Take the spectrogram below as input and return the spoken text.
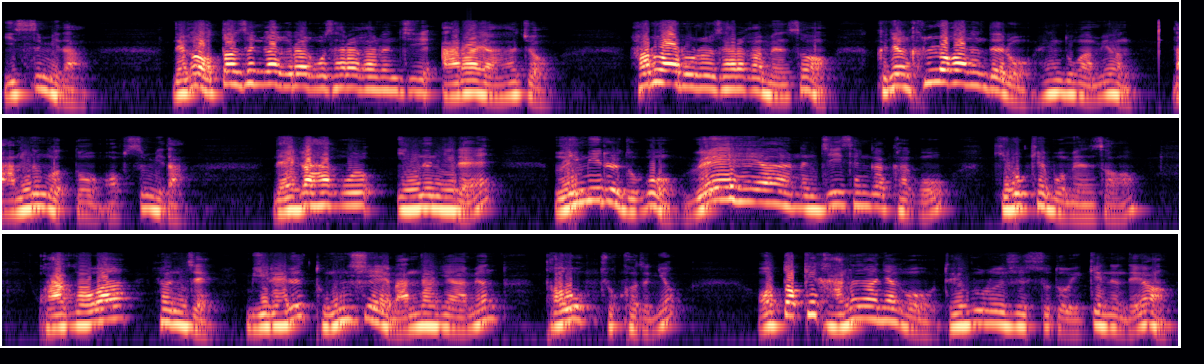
있습니다. 내가 어떤 생각을 하고 살아가는지 알아야 하죠. 하루하루를 살아가면서 그냥 흘러가는 대로 행동하면 남는 것도 없습니다. 내가 하고 있는 일에 의미를 두고 왜 해야 하는지 생각하고 기록해 보면서 과거와 현재, 미래를 동시에 만나게 하면 더욱 좋거든요. 어떻게 가능하냐고 되물으실 수도 있겠는데요.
